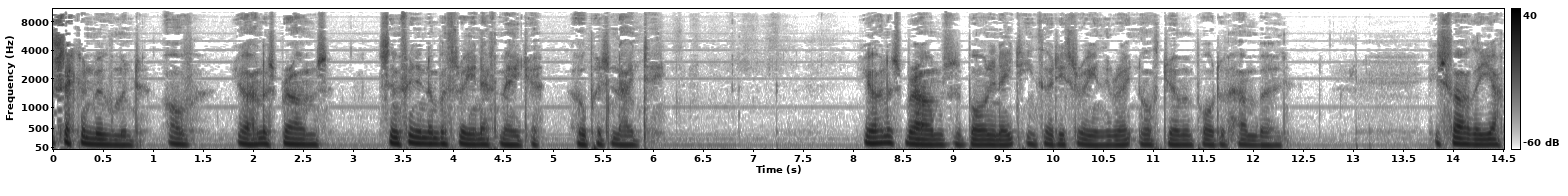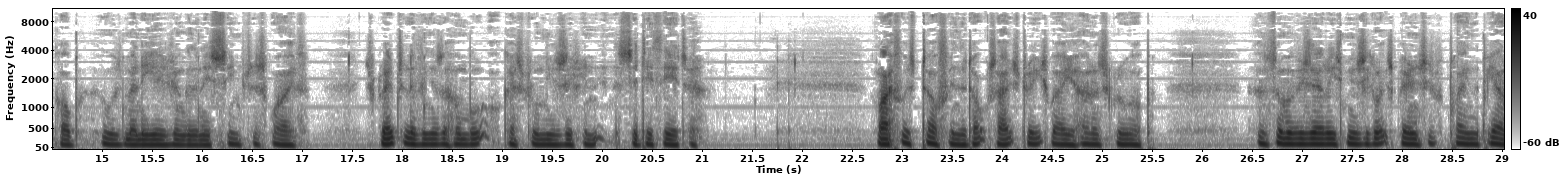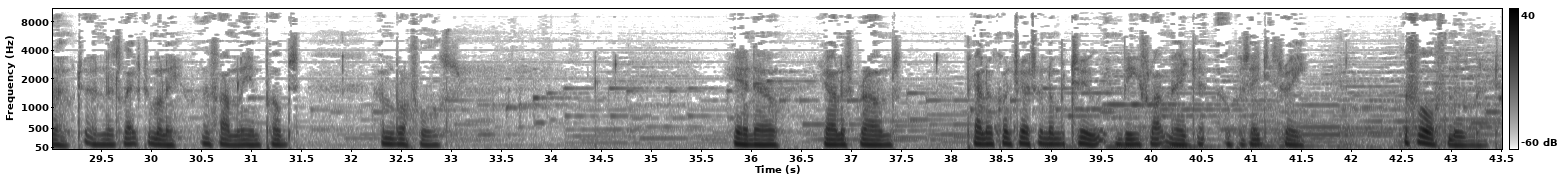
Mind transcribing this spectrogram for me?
The second movement of Johannes Brahms' Symphony No. 3 in F major, Opus 90. Johannes Brahms was born in 1833 in the great North German port of Hamburg. His father, Jakob, who was many years younger than his seamstress wife, scraped a living as a humble orchestral musician in the city theatre. Life was tough in the dockside streets where Johannes grew up, and some of his earliest musical experiences were playing the piano to earn a little extra money for the family in pubs and brothels. Here now, Johannes Brahms, Piano Concerto No. 2 in B-flat major, Opus 83, the fourth movement.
